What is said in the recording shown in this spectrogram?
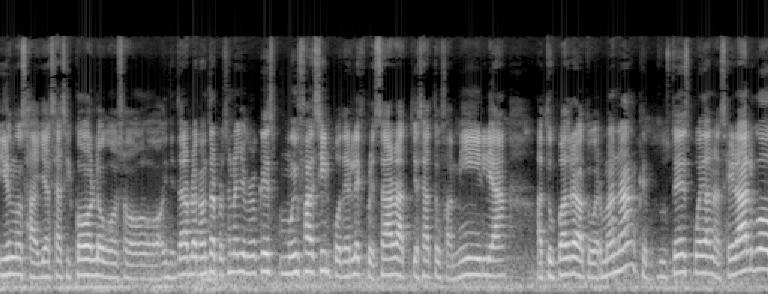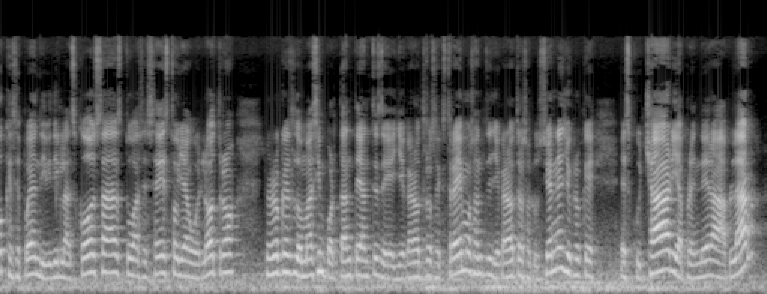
irnos a ya sea psicólogos o intentar hablar con otra persona, yo creo que es muy fácil poderle expresar a ya sea a tu familia, a tu padre o a tu hermana, que ustedes puedan hacer algo, que se puedan dividir las cosas, tú haces esto, yo hago el otro. Yo creo que es lo más importante antes de llegar a otros extremos, antes de llegar a otras soluciones. Yo creo que escuchar y aprender a hablar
